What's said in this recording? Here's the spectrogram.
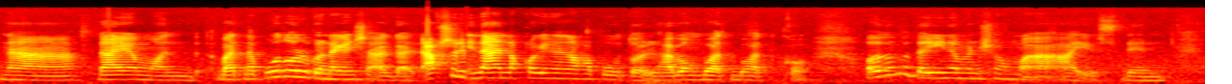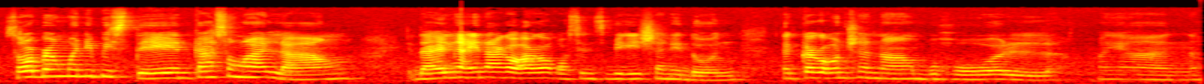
na diamond. But naputol ko na rin siya agad. Actually, inaanak ko yun na nakaputol habang buhat-buhat ko. Although madali naman siyang maaayos din. Sobrang manipis din. Kaso nga lang, dahil nga inaraw-araw ko, since bigay siya ni Don, nagkaroon siya ng buhol. Ayan.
